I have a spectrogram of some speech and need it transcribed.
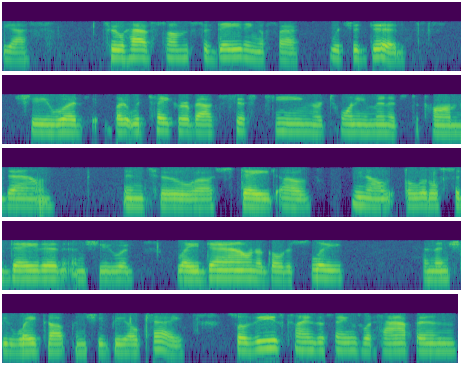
Yes. To have some sedating effect, which it did she would but it would take her about 15 or 20 minutes to calm down into a state of you know a little sedated and she would lay down or go to sleep and then she'd wake up and she'd be okay. So these kinds of things would happen.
